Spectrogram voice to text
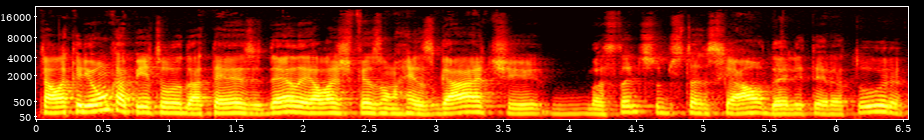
Então, ela criou um capítulo da tese dela e ela fez um resgate bastante substancial da literatura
